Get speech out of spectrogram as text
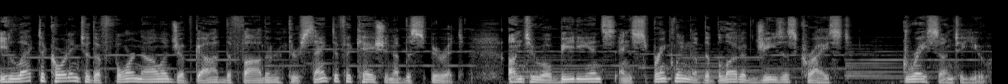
elect according to the foreknowledge of God the Father through sanctification of the Spirit, unto obedience and sprinkling of the blood of Jesus Christ, grace unto you,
